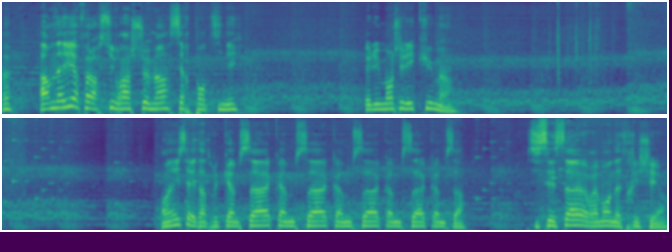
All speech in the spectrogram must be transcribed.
Ah, À mon avis, il va falloir suivre un chemin serpentiné. Je lui manger l'écume. À mon avis, ça va être un truc comme ça, comme ça, comme ça, comme ça, comme ça. Si c'est ça, vraiment, on a triché. Hein.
